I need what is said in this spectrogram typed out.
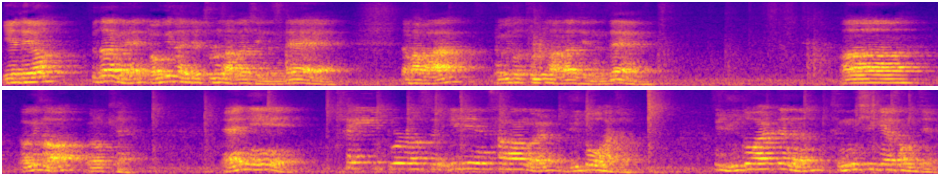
이해돼요? 그 다음에 여기서 이제 둘로 나눠지는데 자 봐봐 여기서 둘로 나눠지는데 어 여기서 이렇게 n이 k 플러스 1인 상황을 유도하죠 유도할 때는 등식의 성질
